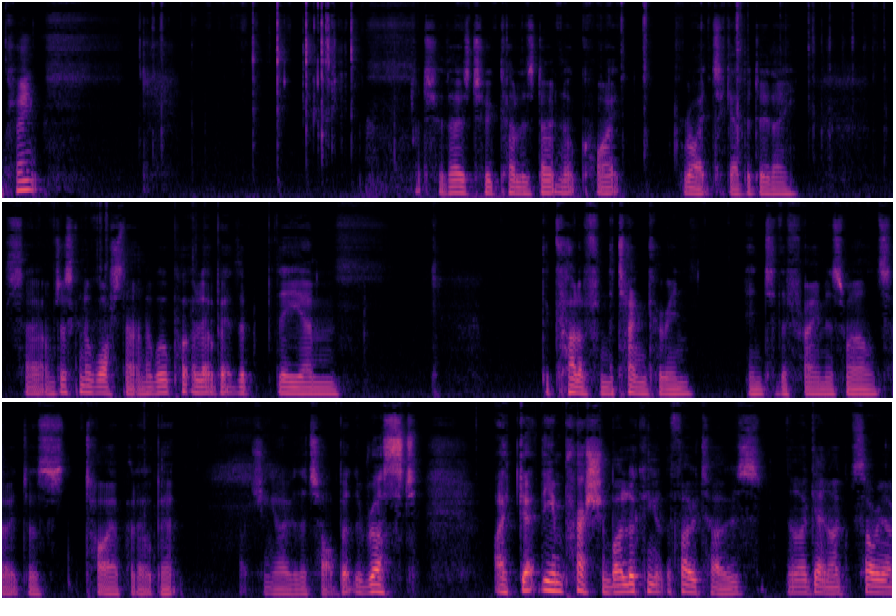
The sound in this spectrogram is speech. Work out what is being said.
Okay. Actually, those two colours don't look quite right together, do they? So I'm just going to wash that and I will put a little bit of the, the um, the colour from the tanker in into the frame as well so it does tie up a little bit touching over the top but the rust I get the impression by looking at the photos and again I'm sorry I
